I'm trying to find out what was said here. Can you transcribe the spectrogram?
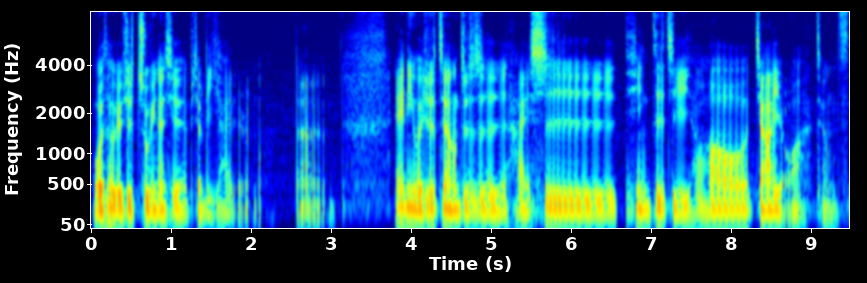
我会特别去注意那些比较厉害的人嘛。但 anyway 就是这样，就是还是听自己好好加油啊，这样子。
